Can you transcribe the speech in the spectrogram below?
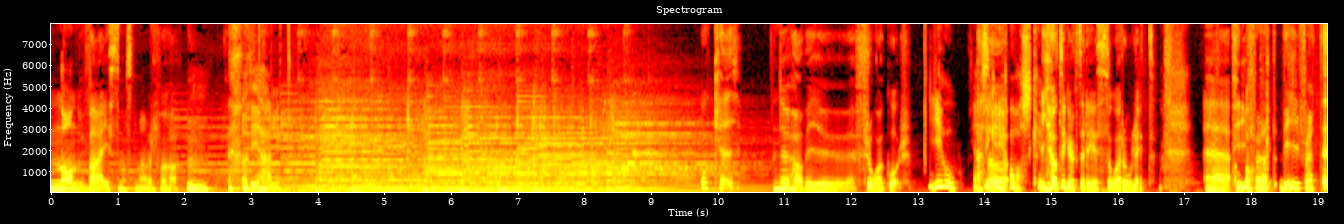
Någon vajs måste man väl få ha. Mm. Och det är härligt. Okej, nu har vi ju frågor. Jo, jag Alltså, tycker det är askul. Jag tycker också det är så roligt. Eh, Det är och för att, det är för att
